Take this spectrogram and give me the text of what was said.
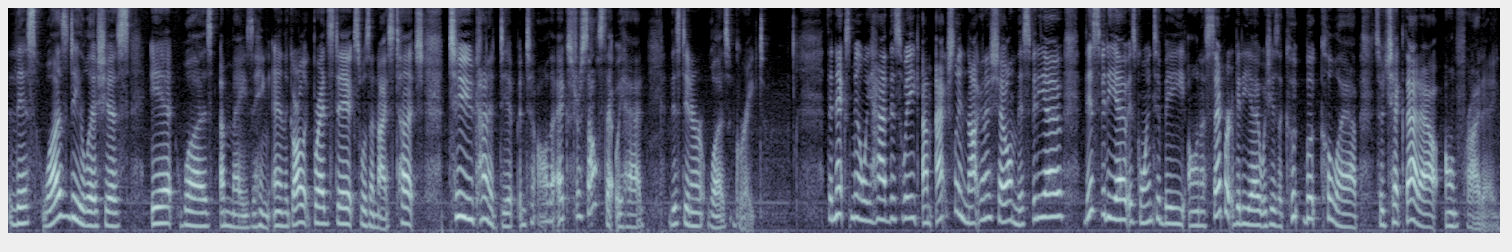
This was delicious. It was amazing. And the garlic breadsticks was a nice touch to kind of dip into all the extra sauce that we had. This dinner was great. The next meal we had this week, I'm actually not going to show on this video. This video is going to be on a separate video, which is a cookbook collab. So check that out on Friday.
